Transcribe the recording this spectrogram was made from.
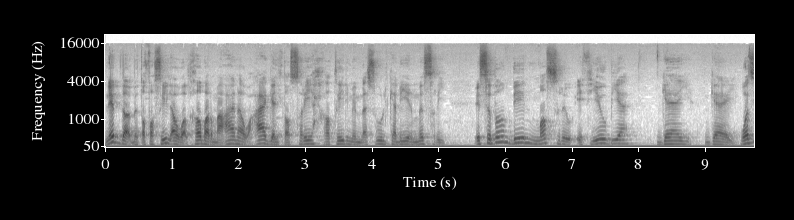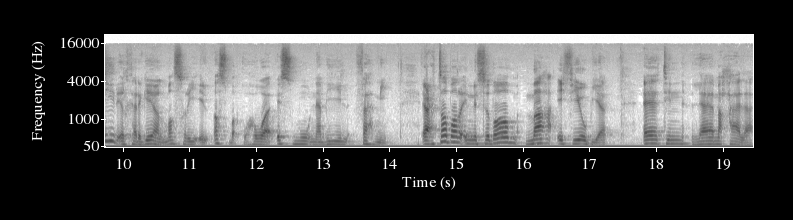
نبدأ بتفاصيل أول خبر معانا وعاجل تصريح خطير من مسؤول كبير مصري. الصدام بين مصر وإثيوبيا جاي جاي. وزير الخارجية المصري الأسبق وهو اسمه نبيل فهمي اعتبر ان الصدام مع إثيوبيا آت لا محالة.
